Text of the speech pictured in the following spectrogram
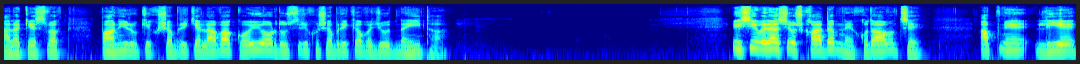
حالانکہ اس وقت پانی رو کی خوشخبری کے علاوہ کوئی اور دوسری خوشخبری کا وجود نہیں تھا۔ اسی وجہ سے اس خادم نے خداون سے اپنے لیے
